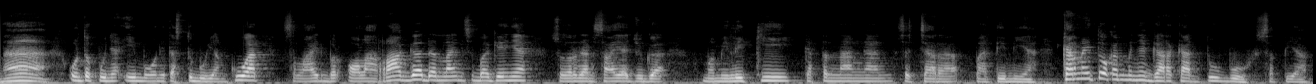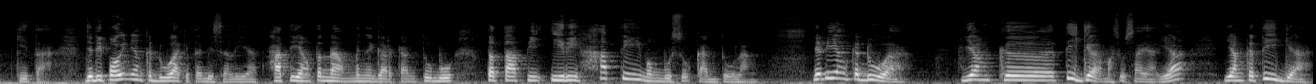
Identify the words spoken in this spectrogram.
Nah, untuk punya imunitas tubuh yang kuat, selain berolahraga dan lain sebagainya, saudara dan saya juga memiliki ketenangan secara batinia. Karena itu akan menyegarkan tubuh setiap kita. Jadi poin yang kedua kita bisa lihat, hati yang tenang menyegarkan tubuh, tetapi iri hati membusukkan tulang. Jadi yang kedua, yang ketiga maksud saya ya, yang ketiga,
